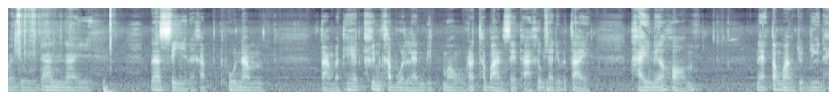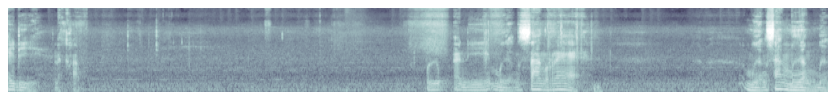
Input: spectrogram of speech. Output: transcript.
มาดูด้านในหน้า 4 นะครับ ผู้นำต่างประเทศขึ้นขบวนแลนด์บิดมองรัฐบาลเศรษฐาคือประชาธิปไตย ไทยเนื้อหอมแนะต้องวางจุดยืนให้ดีนะครับปึ๊บอันนี้เหมืองสร้างแร่เหมืองสร้างเมืองเหมือง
